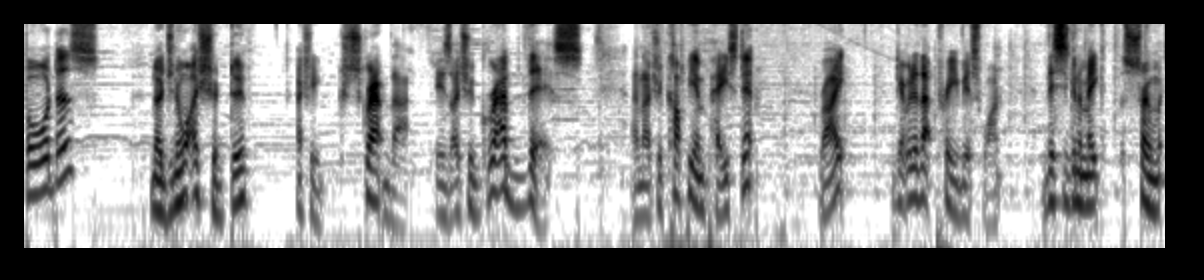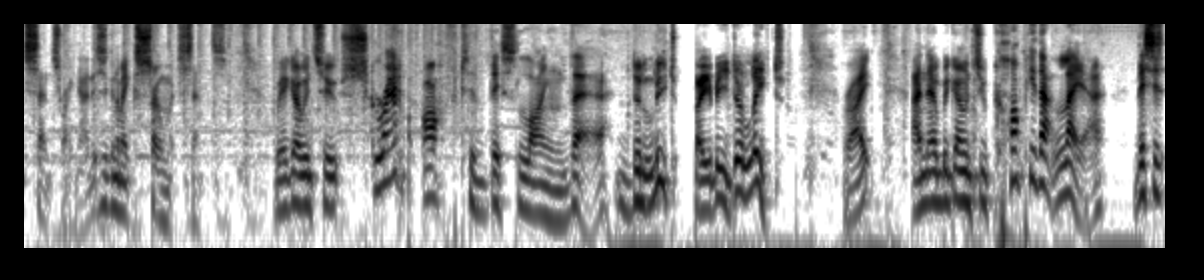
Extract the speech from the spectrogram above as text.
borders. No, do you know what I should do? Actually, scrap that. Is I should grab this and I should copy and paste it, right? Get rid of that previous one. This is going to make so much sense right now. This is going to make so much sense. We're going to scrap off to this line there. Delete, baby, delete. Right? And then we're going to copy that layer. This is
